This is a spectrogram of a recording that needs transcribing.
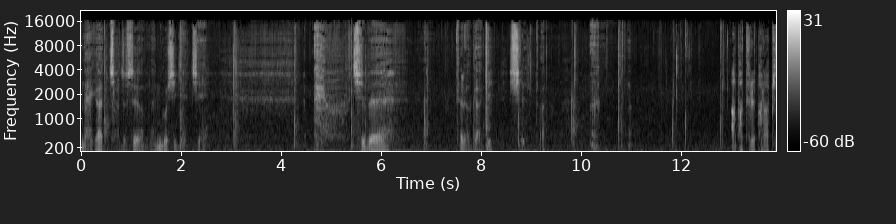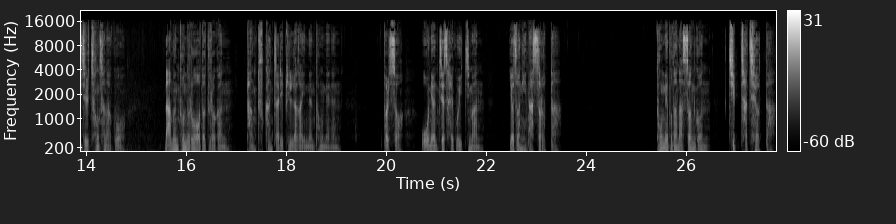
내가 찾을 수 없는 곳이겠지. 집에 들어가기 싫다. 아파트를 팔아 빚을 청산하고 남은 돈으로 얻어 들어간 방 두 칸짜리 빌라가 있는 동네는 벌써 5년째 살고 있지만 여전히 낯설었다. 동네보다 낯선 건 집 자체였다.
